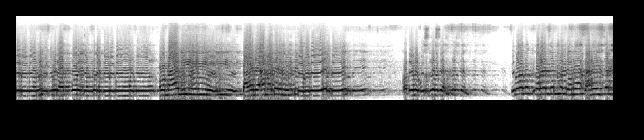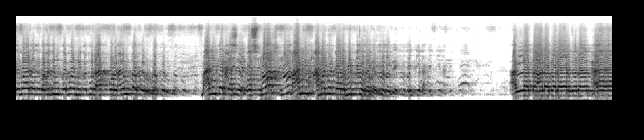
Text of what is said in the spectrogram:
করবে মৃত্যুর আগ পর্যন্ত করবে। ও মালিক তাহলে আমাদের মৃত্যু হবে। বুঝতেছেন? ইবাদত করার জন্য বানাইছেন ইবাদত কতদিন করব মৃত্যুর আগ পর্যন্ত করব। মালিকের কাছে প্রশ্ন মালিক আমাদের তো মৃত্যু হবে। ঠিক কিনা? ঠিক কিনা? আল্লাহ তাআলা বলেন হ্যাঁ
